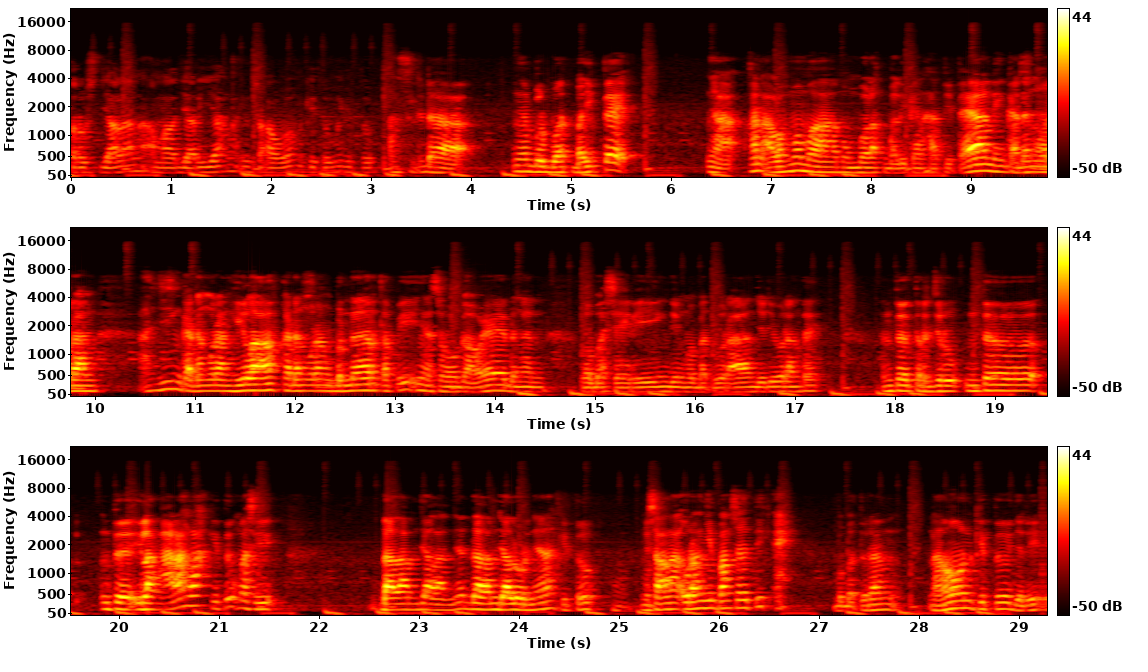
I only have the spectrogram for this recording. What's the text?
terus jalan amal jariah lah Insya Allah gitu gitu asli dah berbuat baik teh ya kan Allah mah membolak balikan hati teh nih kadang orang anjing kadang orang hilaf kadang orang bener tapi nya semua gawe dengan loba sharing jeung babaturan jadi orang teh ente terjeru ente ente hilang arah lah gitu masih dalam jalannya dalam jalurnya gitu. Misalnya orang nyimpang seetik eh babaturan naon gitu jadi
